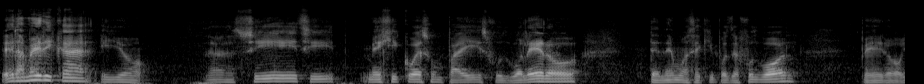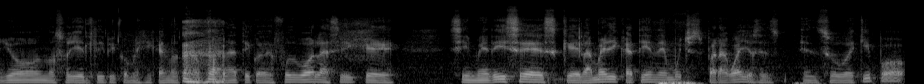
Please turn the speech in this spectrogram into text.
el América. Y yo, "Ah, sí, sí, México es un país futbolero, tenemos equipos de fútbol, pero yo no soy el típico mexicano tan fanático de fútbol, así que si me dices que el América tiene muchos paraguayos en, en su equipo,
